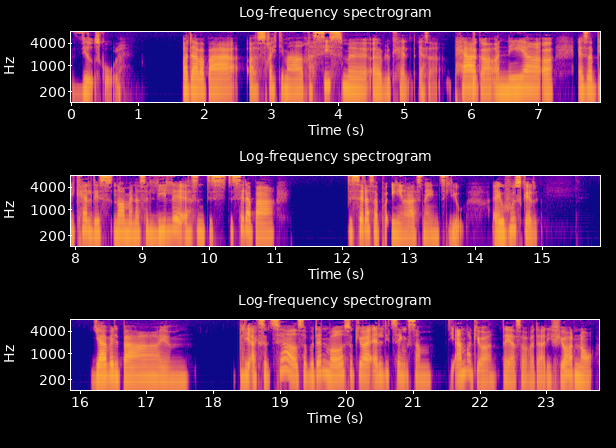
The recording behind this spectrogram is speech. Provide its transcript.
hvid skole. Og der var bare også rigtig meget racisme, og jeg blev kaldt altså, perker og nære, og altså at blive kaldt det, når man er så lille, altså, det, det sætter bare, det sætter sig på en resten af ens liv. Og jeg kan huske, at jeg vil bare øhm, blive accepteret, så på den måde, så gjorde jeg alle de ting, som de andre gjorde, da jeg så var der i 14 år.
